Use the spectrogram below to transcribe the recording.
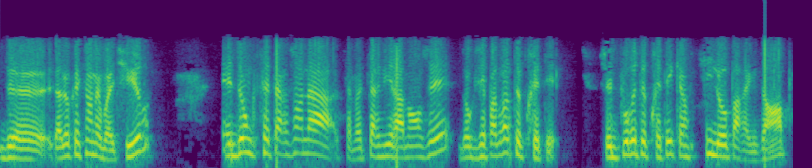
de la location de la voiture. Et donc cet argent-là, ça va te servir à manger, donc j'ai pas le droit de te prêter. Je ne pourrais te prêter qu'un stylo, par exemple,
